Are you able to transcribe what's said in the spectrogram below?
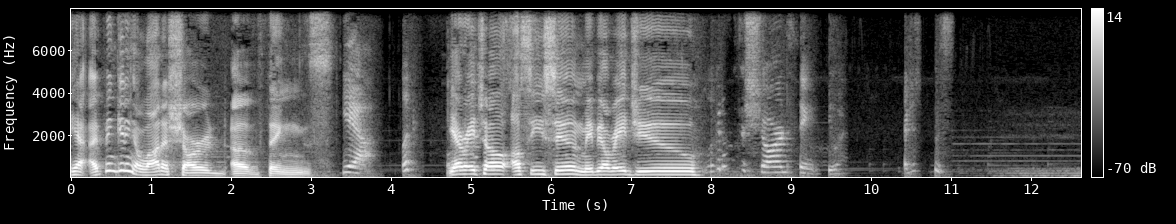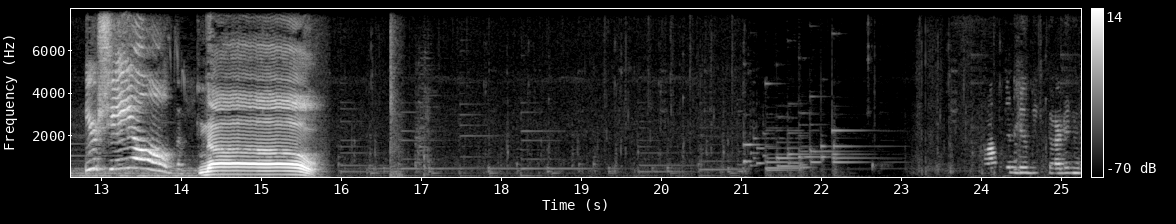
Yeah, I've been getting a lot of shard of things. Yeah. Look. Yeah, Rachel, I'll see you soon. Maybe I'll raid you. Look at all the shard things you have. Your shield. No! Often do be guarded.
